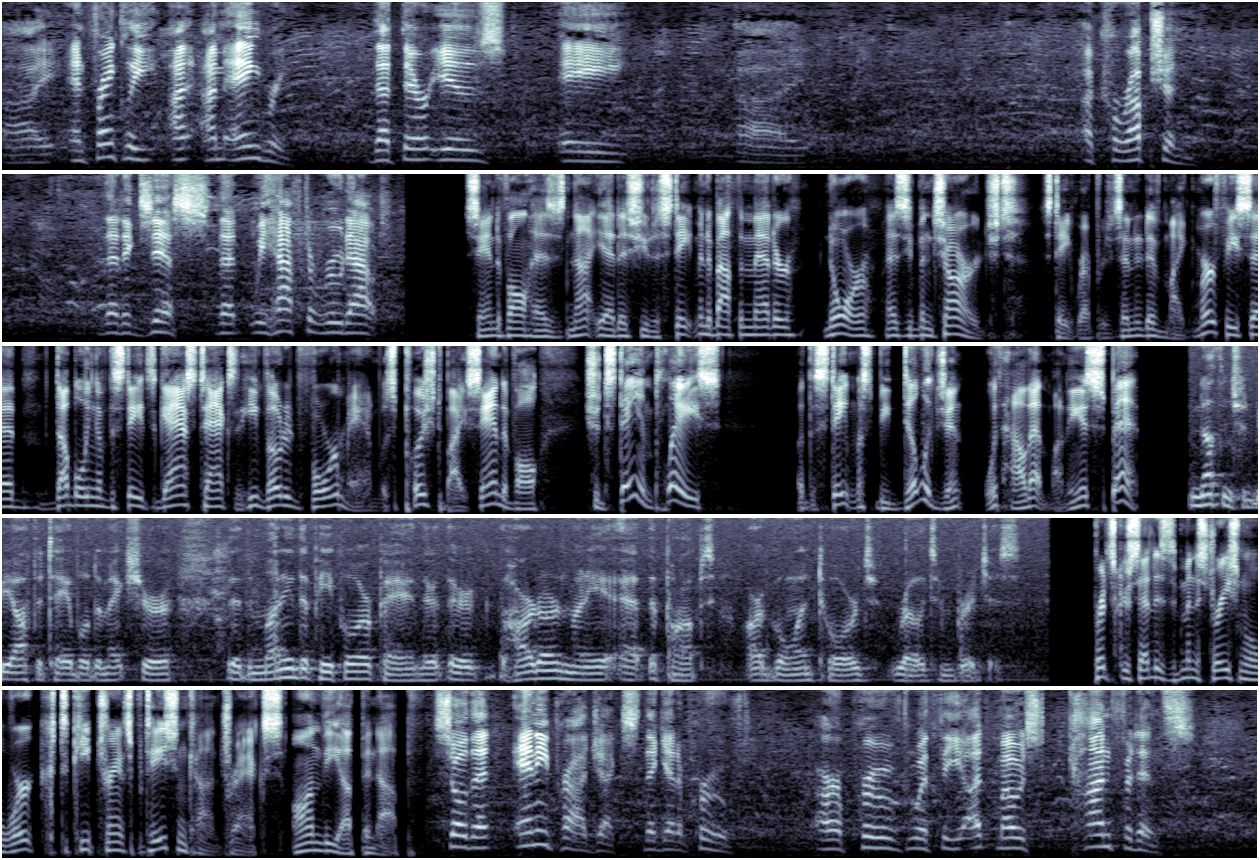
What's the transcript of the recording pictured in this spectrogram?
Uh, and frankly, I, am angry that there is a uh, a corruption that exists that we have to root out. Sandoval has not yet issued a statement about the matter, nor has he been charged. State Representative Mike Murphy said the doubling of the state's gas tax that he voted for and was pushed by Sandoval should stay in place, but the state must be diligent with how that money is spent. Nothing should be off the table to make sure that the money that people are paying, their, their hard earned money at the pumps, are going towards roads and bridges. Pritzker said his administration will work to keep transportation contracts on the up and up. So that any projects that get approved are approved with the utmost confidence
